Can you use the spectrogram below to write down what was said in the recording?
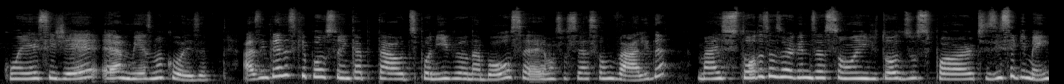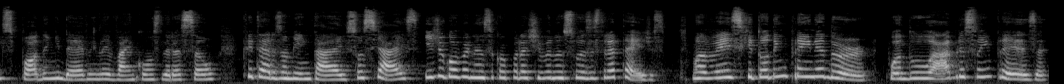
Com ESG é a mesma coisa. As empresas que possuem capital disponível na bolsa é uma associação válida mas todas as organizações de todos os portes e segmentos podem e devem levar em consideração critérios ambientais, sociais e de governança corporativa nas suas estratégias. Uma vez que todo empreendedor, quando abre a sua empresa,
